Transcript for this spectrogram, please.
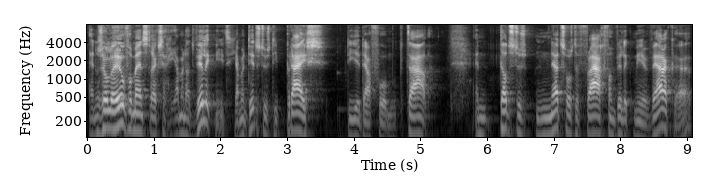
En dan zullen heel veel mensen direct zeggen: ja, maar dat wil ik niet. Ja, maar dit is dus die prijs die je daarvoor moet betalen. En dat is dus net zoals de vraag van wil ik meer werken.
